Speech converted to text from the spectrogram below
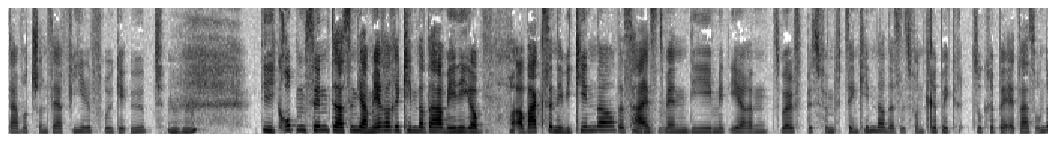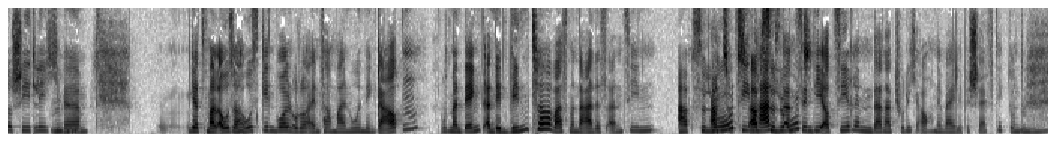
Da wird schon sehr viel früh geübt. Mhm. Die Gruppen sind, da sind ja mehrere Kinder da, weniger Erwachsene wie Kinder. Das heißt, mhm. wenn die mit ihren 12 bis 15 Kindern, das ist von Krippe zu Krippe etwas unterschiedlich, mhm. ähm, jetzt mal außer Haus gehen wollen oder einfach mal nur in den Garten und man denkt an den Winter, was man da alles anziehen absolut, anzuziehen absolut. hat, dann sind die Erzieherinnen da natürlich auch eine Weile beschäftigt. Und mhm.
